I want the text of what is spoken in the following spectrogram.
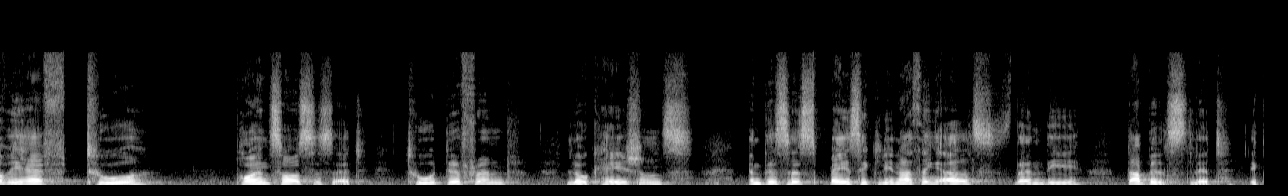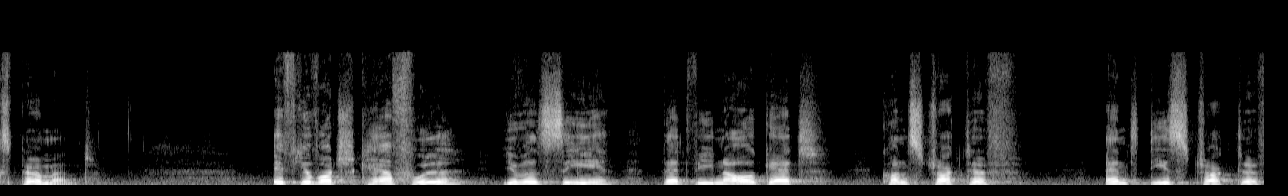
we have two point sources at two different locations, and this is basically nothing else than the double slit experiment. If you watch careful, you will see that we now get constructive and destructive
